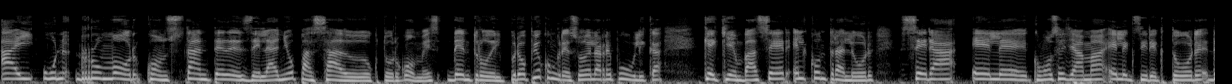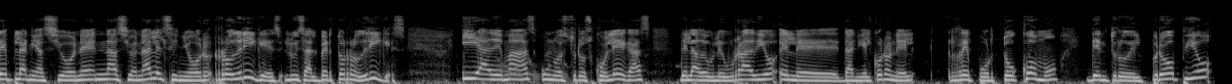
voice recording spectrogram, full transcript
hay un rumor constante desde el año pasado, doctor Gómez, dentro del propio Congreso de la República, que quien va a ser el Contralor será el, eh, ¿cómo se llama? El exdirector de Planeación eh, Nacional, el señor Rodríguez, Luis Alberto Rodríguez. Y además, nuestros colegas de la W Radio, el eh, Daniel Coronel, reportó cómo dentro del propio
